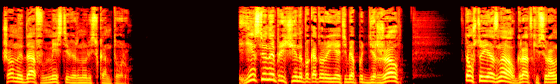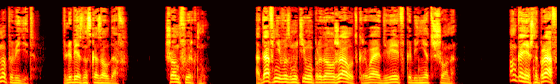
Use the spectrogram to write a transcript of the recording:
Шон и Дав вместе вернулись в контору. «Единственная причина, по которой я тебя поддержал, «В том, что я знал, Градский все равно победит», — любезно сказал Дав. Шон фыркнул. А Дав невозмутимо продолжал, открывая дверь в кабинет Шона. «Он, конечно, прав.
